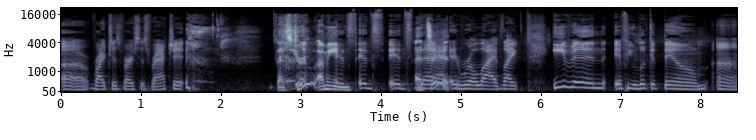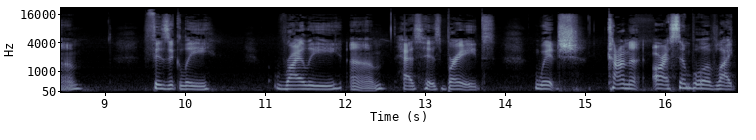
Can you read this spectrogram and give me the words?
uh, righteous versus ratchet. That's true. I mean, it's it's it's That's that it. in real life. Like even if you look at them um, physically, Riley um, has his braids, which kind of are a symbol of like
